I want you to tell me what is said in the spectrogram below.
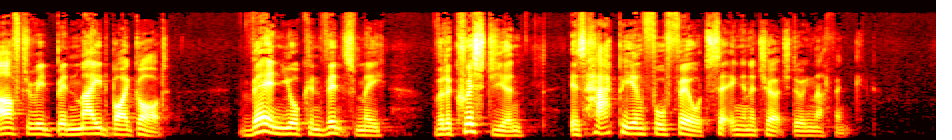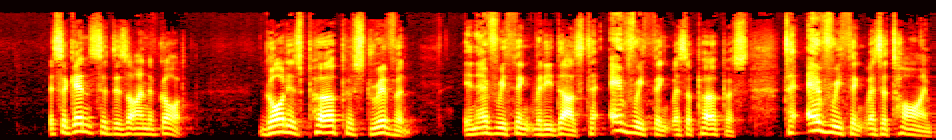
after he'd been made by God, then you'll convince me that a Christian is happy and fulfilled sitting in a church doing nothing. It's against the design of God. God is purpose driven in everything that he does. To everything there's a purpose. To everything there's a time.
